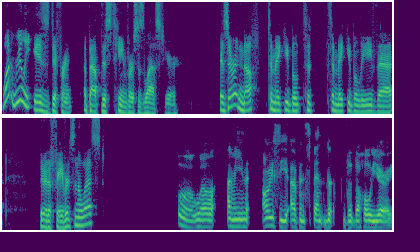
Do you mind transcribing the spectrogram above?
what really is different about this team versus last year? Is there enough to make you be- to to make you believe that they're the favorites in the West? Oh well, I mean, obviously, I've been spent the the, the whole year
